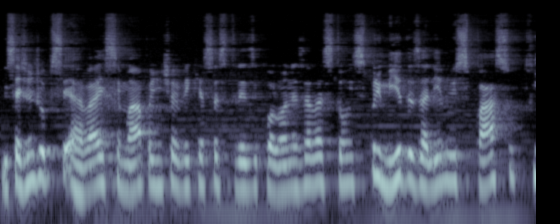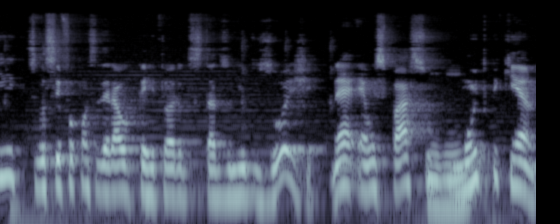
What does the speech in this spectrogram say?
E se a gente observar esse mapa, a gente vai ver que essas 13 colônias elas estão exprimidas ali no espaço que, se você for considerar o território dos Estados Unidos hoje, né, é um espaço uhum. muito pequeno.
